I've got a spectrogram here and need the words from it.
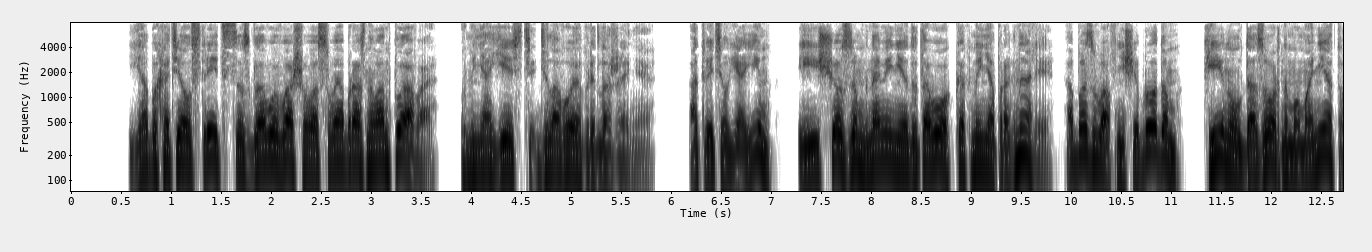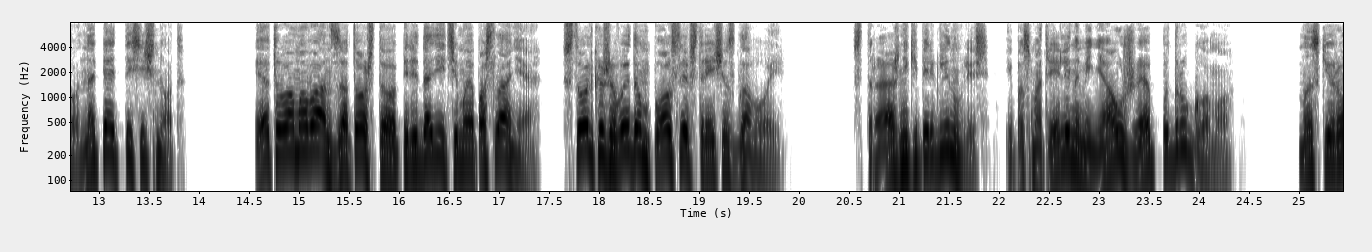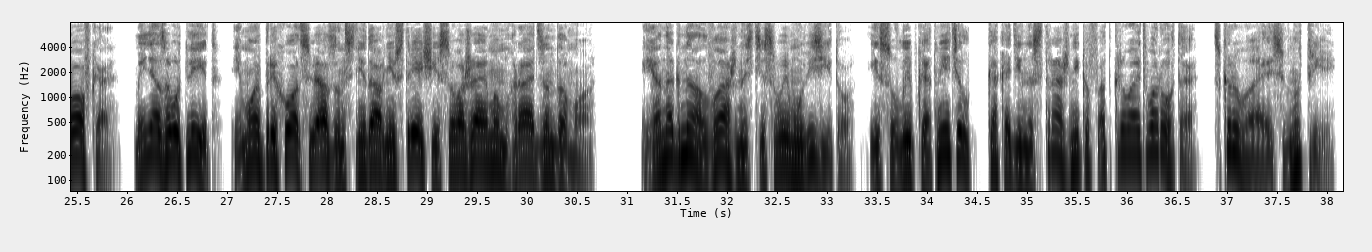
«Я бы хотел встретиться с главой вашего своеобразного анклава. У меня есть деловое предложение», — ответил я им, и еще за мгновение до того, как меня прогнали, обозвав нищебродом, кинул дозорному монету на пять тысяч нот. «Это вам аванс за то, что передадите мое послание. Столько же выдам после встречи с главой». Стражники переглянулись и посмотрели на меня уже по-другому. «Маскировка. Меня зовут Лид, и мой приход связан с недавней встречей с уважаемым Райдзендомо. Я нагнал важности своему визиту и с улыбкой отметил, как один из стражников открывает ворота, скрываясь внутри.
